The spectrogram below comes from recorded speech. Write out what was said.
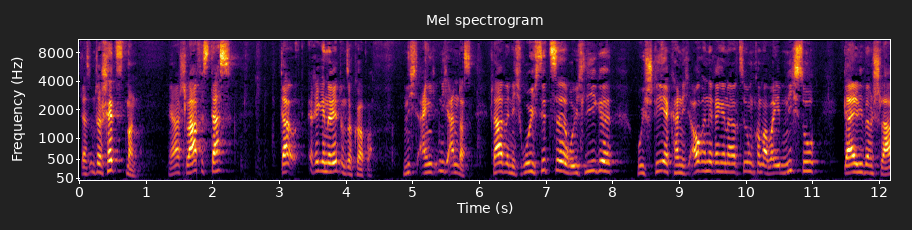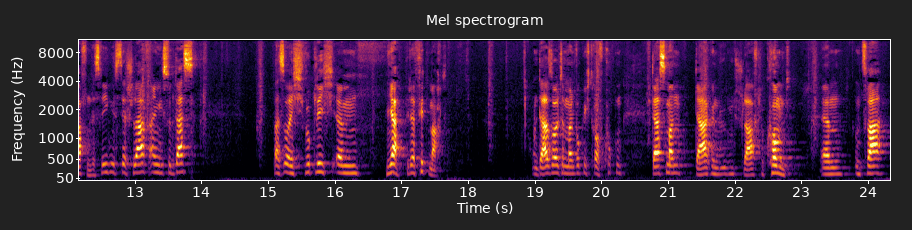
das unterschätzt man. Ja, Schlaf ist das, da regeneriert unser Körper. Nicht, eigentlich nicht anders. Klar, wenn ich ruhig sitze, ruhig liege, ruhig stehe, kann ich auch in eine Regeneration kommen, aber eben nicht so geil wie beim Schlafen. Deswegen ist der Schlaf eigentlich so das, was euch wirklich ähm, ja, wieder fit macht. Und da sollte man wirklich drauf gucken, dass man da genügend Schlaf bekommt. Ähm, und zwar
